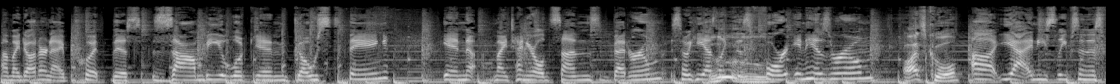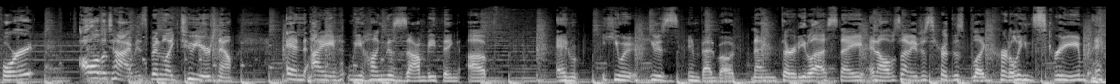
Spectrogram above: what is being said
Uh, my daughter and I put this zombie-looking ghost thing in my ten-year-old son's bedroom. So he has like this fort in his room. Oh, that's cool. Uh, yeah, and he sleeps in his fort all the time. It's been like two years now, and I we hung this zombie thing up, and he he was in bed about nine thirty last night, and all of a sudden I just heard this blood curdling scream, and,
